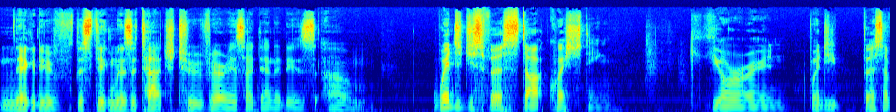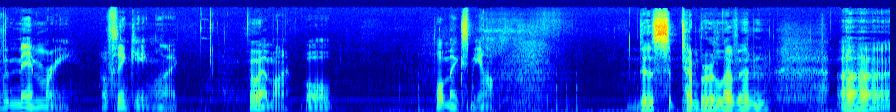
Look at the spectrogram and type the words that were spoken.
negative, the stigmas attached to various identities. Um, When did you first start questioning your own? When do you first have a memory of thinking like, "Who am I?" or "What makes me up?" the September 11 uh,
